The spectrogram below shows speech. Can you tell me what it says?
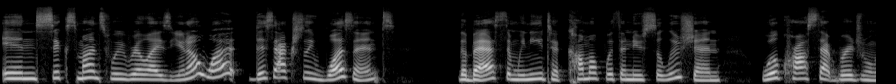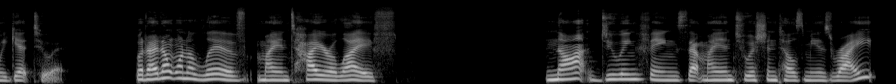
in six months we realize, you know what, this actually wasn't the best and we need to come up with a new solution, we'll cross that bridge when we get to it. But I don't want to live my entire life not doing things that my intuition tells me is right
